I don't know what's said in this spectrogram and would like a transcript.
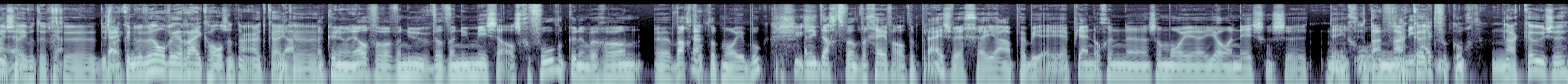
hè? 73. Ja. Eh, dus Kijk. daar kunnen we wel weer rijkhalsend naar uitkijken. Ja, dan kunnen we in elk geval wat we nu, wat we nu missen als gevoel, dan kunnen we gewoon eh, wachten Ja. op dat mooie boek. Precies. En ik dacht, want we geven altijd een prijs weg, eh, Jaap. Heb, je, heb jij nog een zo'n mooie Johan Neeskens eh tegel? Die keu- uitverkocht? Naar keuze,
